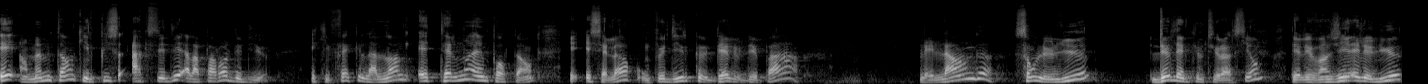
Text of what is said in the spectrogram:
et en même temps qu'ils puissent accéder à la parole de Dieu. Et qui fait que la langue est tellement importante. Et, et c'est là qu'on peut dire que dès le départ, les langues sont le lieu de l'inculturation de l'Évangile est le lieu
